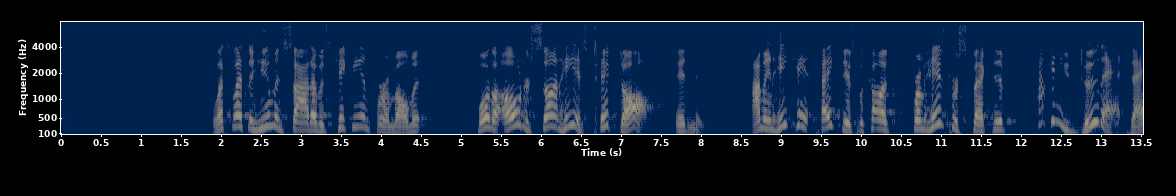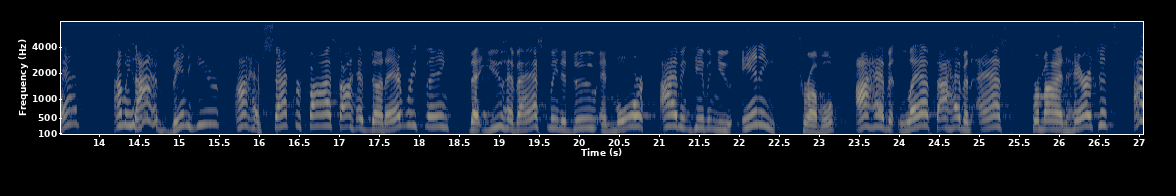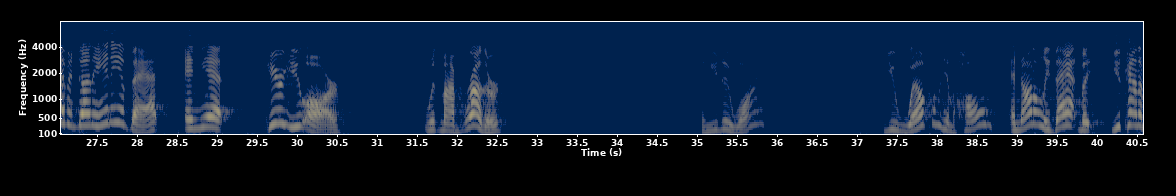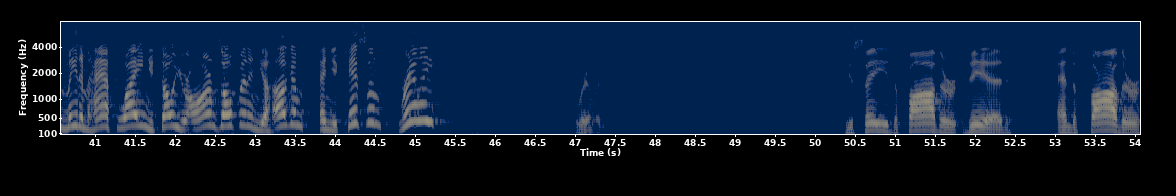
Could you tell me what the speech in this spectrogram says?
Let's let the human side of us kick in for a moment. Boy, the older son, he is ticked off, isn't he? I mean, he can't take this because, from his perspective, how can you do that, Dad? I mean, I have been here, I have sacrificed, I have done everything that you have asked me to do and more. I haven't given you any trouble. I haven't left, I haven't asked for my inheritance. I haven't done any of that. And yet, here you are with my brother, and you do what? You welcome him home, and not only that, but you kind of meet him halfway and you throw your arms open and you hug him and you kiss him? Really? Really? You see, the Father did, and the Father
